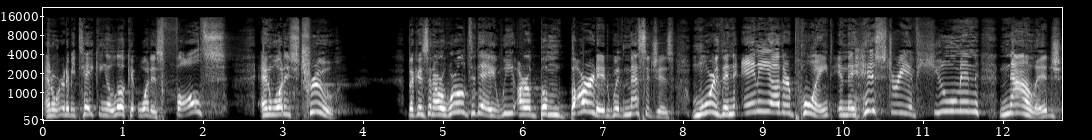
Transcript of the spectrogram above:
and we're going to be taking a look at what is false and what is true. Because in our world today, we are bombarded with messages more than any other point in the history of human knowledge.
